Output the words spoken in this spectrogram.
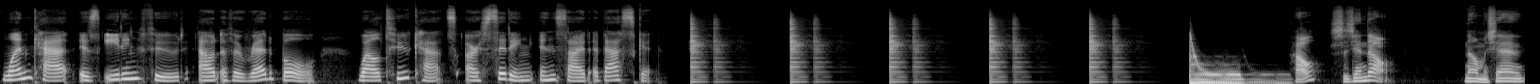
One cat is eating food out of a red bowl while two cats are sitting inside a basket. 好，时间到。 那我们现在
